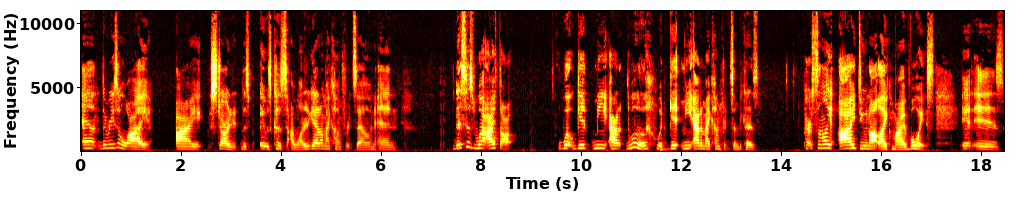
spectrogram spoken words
And the reason why I started this it was cuz I wanted to get out of my comfort zone and this is what I thought would get me out ugh, would get me out of my comfort zone because personally I do not like my voice. It is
